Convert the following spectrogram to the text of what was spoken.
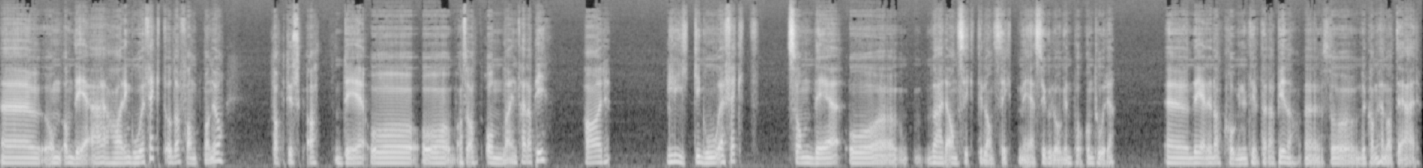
uh, om, om, det er, har en god effekt. Og da fant man jo faktisk at det å, å Altså at online terapi har like god effekt som det å være ansikt til ansikt med psykologen på kontoret. Uh, det gjelder da kognitiv terapi, da. Uh, så det kan hende at det er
